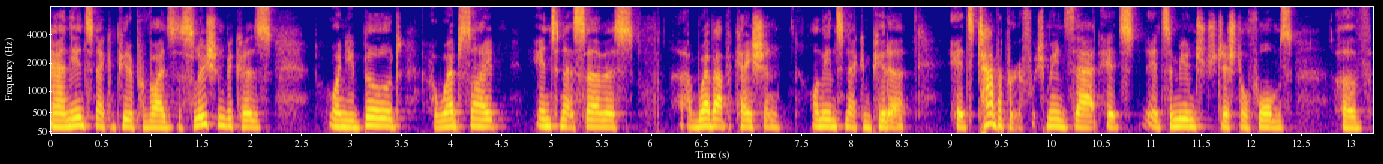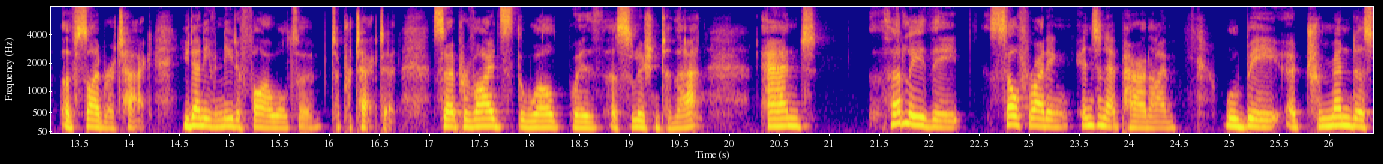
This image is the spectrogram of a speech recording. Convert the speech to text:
And the internet computer provides the solution because when you build a website, internet service, web application on the internet computer, it's tamper-proof, which means that it's it's immune to traditional forms of, of cyber attack. You don't even need a firewall to, to protect it. So it provides the world with a solution to that. And thirdly, the self-writing internet paradigm will be a tremendous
